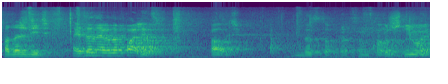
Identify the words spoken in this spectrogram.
подождите. Это, наверное, палец. Палыч. До 100%. Поршневой.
